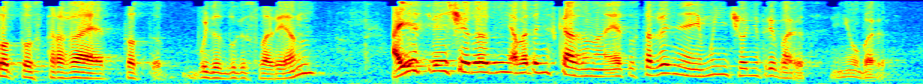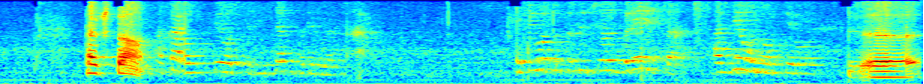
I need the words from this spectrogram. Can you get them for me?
тот, кто устражает, тот будет благословен. А есть вещи, это, об этом не сказано, и это устражение ему ничего не прибавит и не убавит. Так что... А как а где он его? Э,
